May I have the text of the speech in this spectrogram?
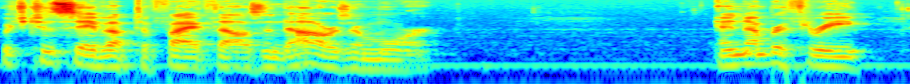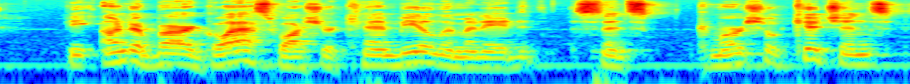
which can save up to $5,000 or more. And number three, the underbar glass washer can be eliminated since commercial kitchens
